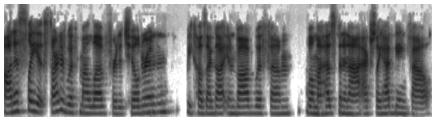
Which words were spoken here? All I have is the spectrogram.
Honestly, it started with my love for the children because I got involved with, um, well, my husband and I actually had game fowl.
